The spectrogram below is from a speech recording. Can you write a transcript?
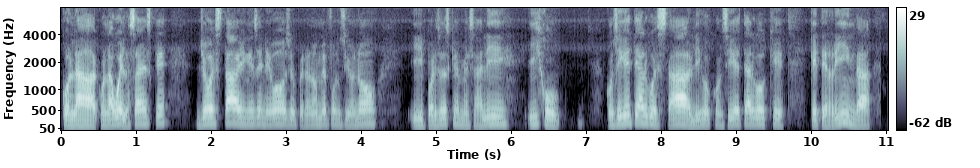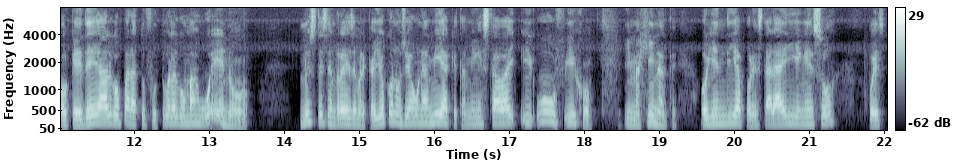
Con la, con la abuela, sabes que yo estaba en ese negocio, pero no me funcionó y por eso es que me salí. Hijo, consíguete algo estable, hijo, consíguete algo que, que te rinda o que dé algo para tu futuro, algo más bueno no estés en redes de mercado. Yo conocí a una amiga que también estaba ahí y uff, hijo, imagínate. hoy en día por estar ahí en eso, pues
